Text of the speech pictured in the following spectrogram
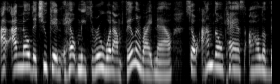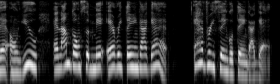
I, I know that you can help me through what I'm feeling right now. So I'm going to cast all of that on you and I'm going to submit everything I got every single thing I got.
